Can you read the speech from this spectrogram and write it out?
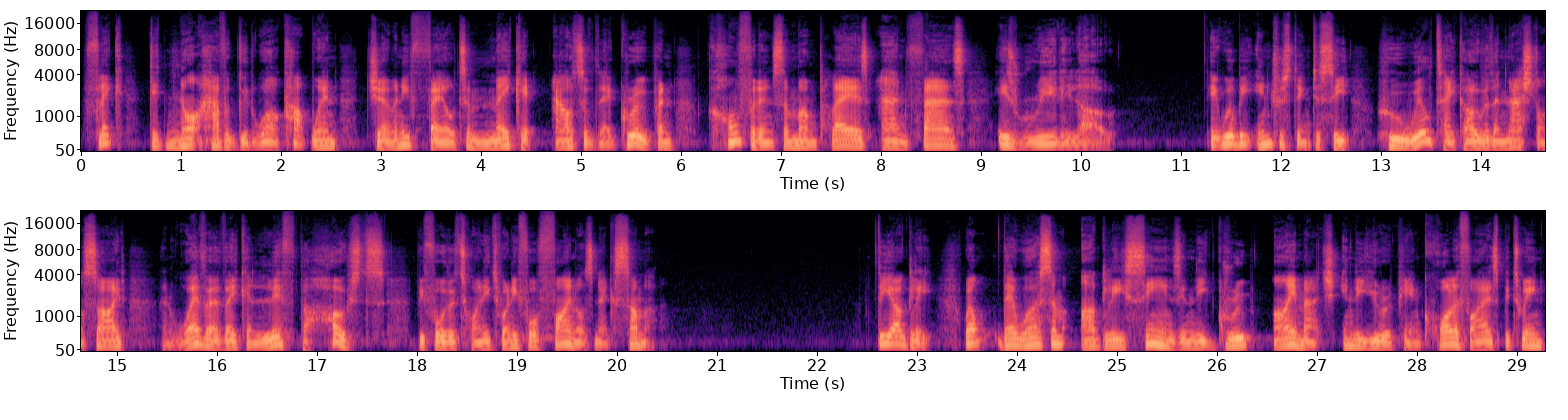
Flick did not have a good World Cup when Germany failed to make it out of their group, and confidence among players and fans is really low. It will be interesting to see who will take over the national side and whether they can lift the hosts before the 2024 finals next summer. The ugly. Well, there were some ugly scenes in the Group I match in the European qualifiers between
